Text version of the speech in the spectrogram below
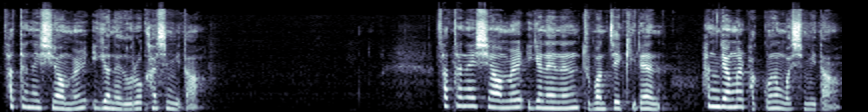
사탄의 시험을 이겨내도록 하십니다. 사탄의 시험을 이겨내는 두 번째 길은 환경을 바꾸는 것입니다.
